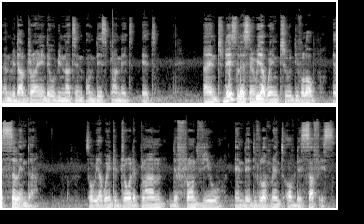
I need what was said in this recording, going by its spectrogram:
and without drawing, there will be nothing on this planet Earth. And today's lesson, we are going to develop a cylinder. So we are going to draw the plan, the front view, and the development of the surface.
